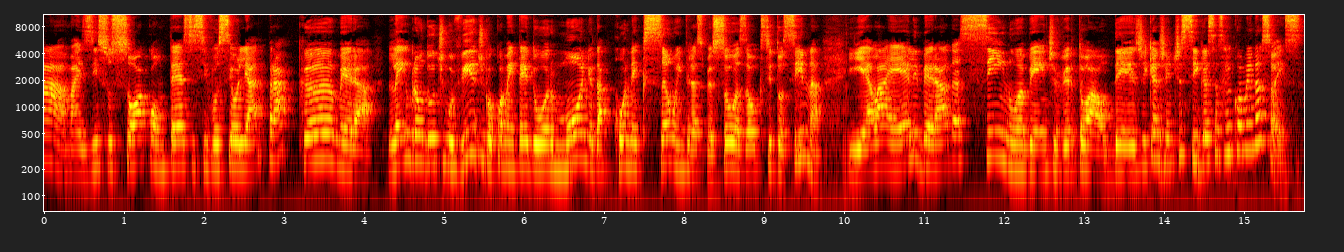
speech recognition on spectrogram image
Ah, mas isso só acontece se você olhar para a câmera. Lembram do último vídeo que eu comentei do hormônio da conexão entre as pessoas, a oxitocina? E ela é liberada sim no ambiente virtual, desde que a gente siga essas recomendações.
